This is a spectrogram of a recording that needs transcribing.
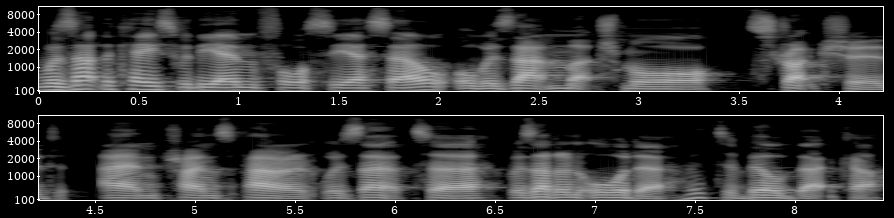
Was that the case with the M4 CSL, or was that much more structured and transparent? Was that uh, was that an order to build that car?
